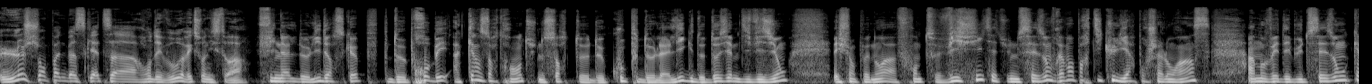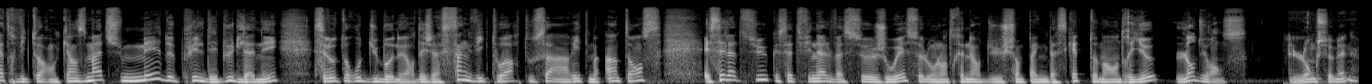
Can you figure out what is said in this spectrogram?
Le champagne basket a rendez-vous avec son histoire. Finale de Leaders Cup de Pro B à 15h30, une sorte de coupe de la Ligue de deuxième division. Les champenois affrontent Vichy. C'est une saison vraiment particulière pour Chalon-Reims. Un mauvais début de saison, 4 victoires en 15 matchs, mais depuis le début de l'année, c'est l'autoroute du bonheur. Déjà 5 victoires, tout ça à un rythme intense. Et c'est là-dessus que cette finale va se jouer, selon l'entraîneur du Champagne Basket, Thomas Andrieux, l'endurance. longue semaine.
